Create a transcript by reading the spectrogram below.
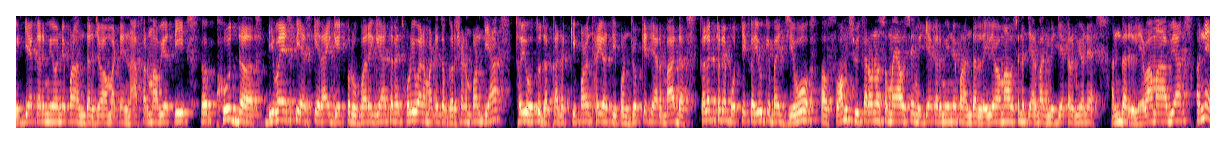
મીડિયા કર્મીઓને પણ અંદર જવા માટે ના ફરમાવી હતી. ખુદ ડીવાયએસપી એસ કે રાય ગેટ પર ઊભા રહી ગયા હતા અને થોડી વાર માટે તો ઘર્ષણ પણ ત્યાં થયું હતું, ધક્કાધક્કી પણ થઈ હતી. પણ જોકે ત્યારબાદ કલેક્ટરે પોતે કહ્યું કે ભાઈ, જેવો ફોર્મ સ્વીકારવાનો સમય આવશે મીડિયાકર્મીઓને પણ અંદર લઈ લેવામાં આવશે અને ત્યારબાદ મીડિયાકર્મીઓને અંદર લેવામાં આવ્યા અને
